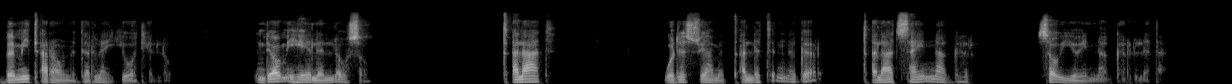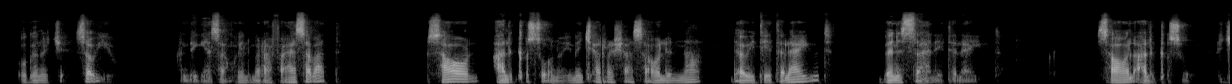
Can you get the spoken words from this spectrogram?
በሚጠራው ነገር ላይ ህይወት የለው እንዲያውም ይሄ የሌለው ሰው ጠላት ወደ እሱ ያመጣለትን ነገር ጠላት ሳይናገር ሰውየው ይናገርለታል። ወገኖች ሰውየው አንደኛ ሳሙኤል ምዕራፍ 27 ሳኦል አልቅሶ ነው የመጨረሻ ሳኦልና ዳዊት የተለያዩት በንስሐ ነው የተለያዩት። ሳኦል አልቅሶ ልጄ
